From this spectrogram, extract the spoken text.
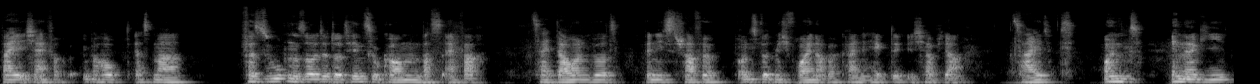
weil ich einfach überhaupt erstmal versuchen sollte, dorthin zu kommen, was einfach Zeit dauern wird, wenn ich es schaffe. Und wird mich freuen, aber keine Hektik. Ich habe ja Zeit und Energie.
